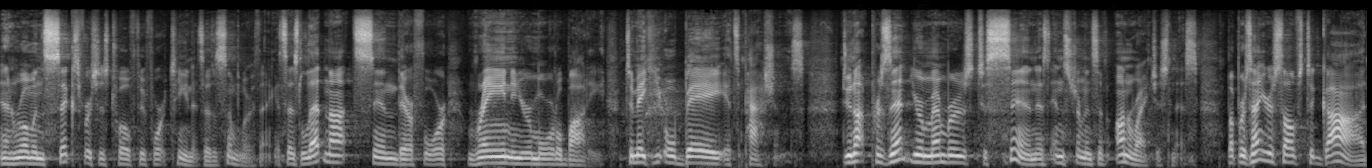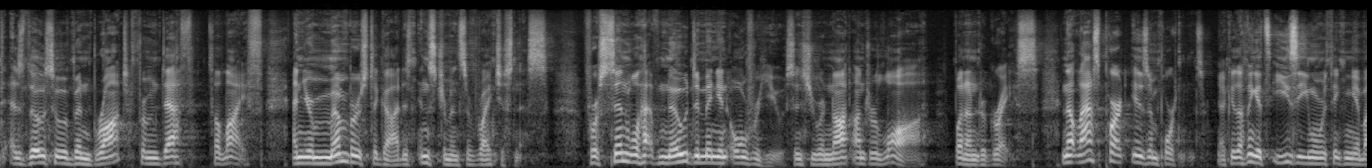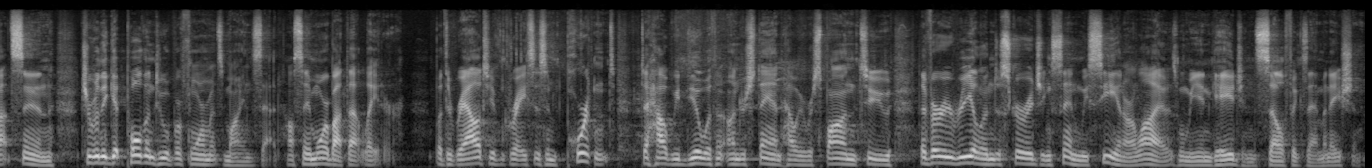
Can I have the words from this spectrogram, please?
And in Romans 6, verses 12 through 14, it says a similar thing. It says, Let not sin, therefore, reign in your mortal body, to make you obey its passions. Do not present your members to sin as instruments of unrighteousness, but present yourselves to God as those who have been brought from death to life, and your members to God as instruments of righteousness. For sin will have no dominion over you, since you are not under law but under grace. And that last part is important because I think it's easy when we're thinking about sin to really get pulled into a performance mindset. I'll say more about that later. But the reality of grace is important to how we deal with and understand how we respond to the very real and discouraging sin we see in our lives when we engage in self examination.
